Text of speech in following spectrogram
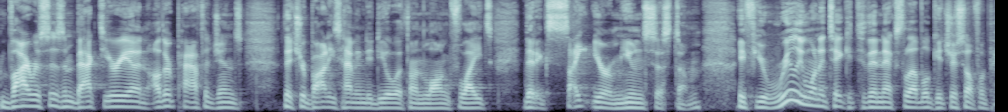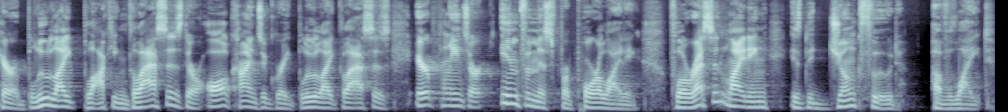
viruses and bacteria and other pathogens that your body's having to deal with on long flights that excite your immune system. If you really want to take it to the next level, get yourself a pair of blue light blocking glasses. There are all kinds of great blue light glasses. Airplanes are infamous for poor lighting. Fluorescent lighting is the junk food of light.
